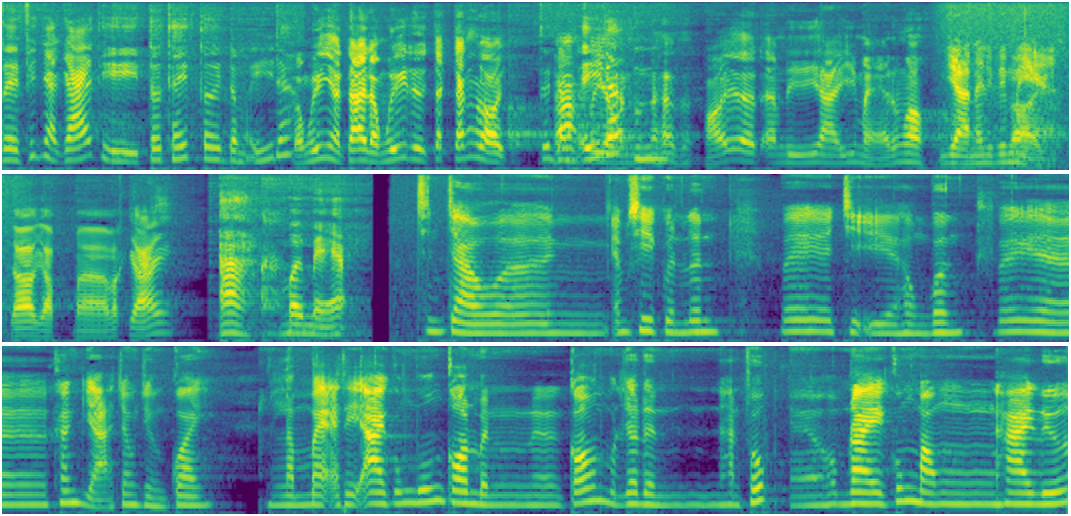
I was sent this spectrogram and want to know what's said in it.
Về phía nhà gái thì tôi thấy tôi đồng ý đó. Đồng ý nhà trai đồng ý chắc chắn rồi. Tôi đồng ý bây giờ đó, mình ừ. hỏi ờ, em đi với ai với mẹ đúng không? Dạ này đi với rồi mẹ. cho gặp à, bác gái. À mời mẹ. Xin chào ờ, MC Quỳnh Linh với chị Hồng Vân với ờ, khán giả trong trường quay. Làm mẹ thì ai cũng muốn con mình ờ, có một gia đình hạnh phúc. Ờ, Hôm nay cũng mong hai đứa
